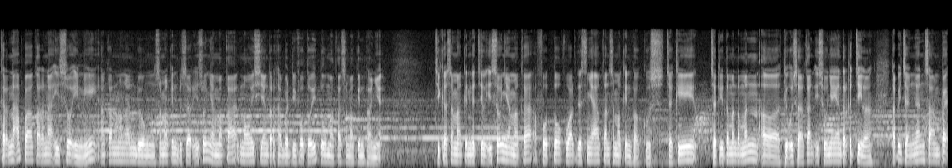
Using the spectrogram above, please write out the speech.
karena apa? Karena ISO ini akan mengandung semakin besar ISO nya maka noise yang terdapat di foto itu maka semakin banyak. Jika semakin kecil ISO nya maka foto kualitasnya akan semakin bagus. Jadi jadi teman-teman uh, diusahakan isunya yang terkecil. Tapi jangan sampai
